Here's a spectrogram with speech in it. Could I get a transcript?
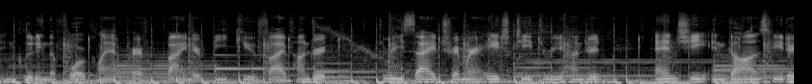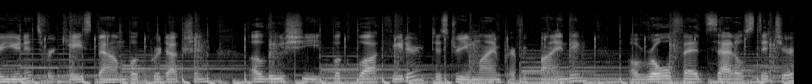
including the 4 clamp Perfect Binder BQ500, 3 side trimmer HT300, end sheet and gauze feeder units for case bound book production, a loose sheet book block feeder to streamline perfect binding, a roll fed saddle stitcher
